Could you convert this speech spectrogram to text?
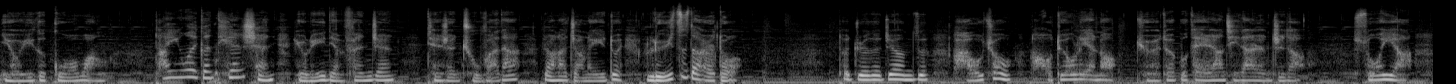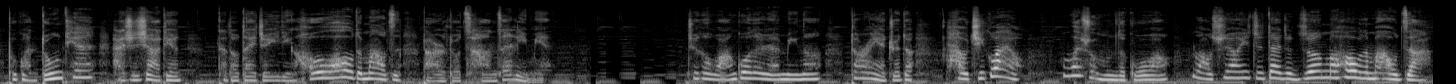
有一个国王，他因为跟天神有了一点纷争。天神处罚他，让他长了一对驴子的耳朵。他觉得这样子好丑、好丢脸哦，绝对不可以让其他人知道。所以啊，不管冬天还是夏天，他都戴着一顶厚厚的帽子，把耳朵藏在里面。这个王国的人民呢，当然也觉得好奇怪哦，为什么我们的国王老是要一直戴着这么厚的帽子啊？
